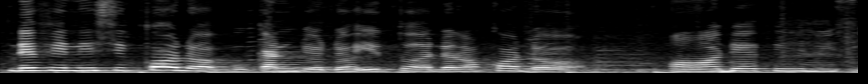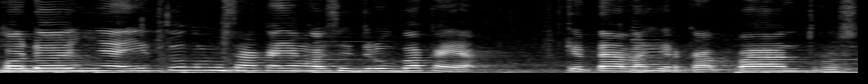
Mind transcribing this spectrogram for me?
definisi kodo bukan jodoh itu adalah kodo. Oh definisinya. Kodonya itu misalkan yang nggak bisa dirubah kayak kita lahir kapan, terus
